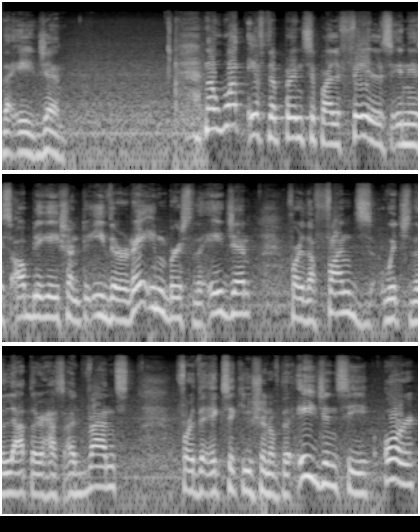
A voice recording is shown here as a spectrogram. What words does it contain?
the agent. Now, what if the principal fails in his obligation to either reimburse the agent for the funds which the latter has advanced for the execution of the agency or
